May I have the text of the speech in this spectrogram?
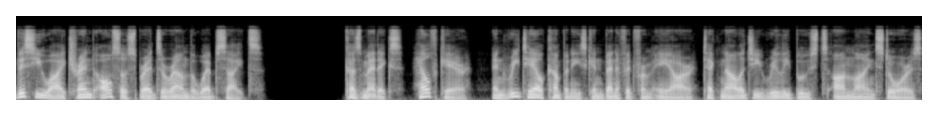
This UI trend also spreads around the websites. Cosmetics, healthcare, and retail companies can benefit from AR. Technology really boosts online stores,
